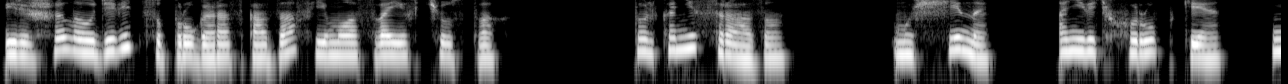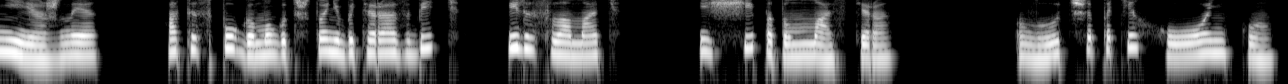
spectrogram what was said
и решила удивить супруга, рассказав ему о своих чувствах. Только не сразу. Мужчины, они ведь хрупкие, нежные, от испуга могут что-нибудь разбить или сломать. Ищи потом мастера. Лучше потихоньку.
